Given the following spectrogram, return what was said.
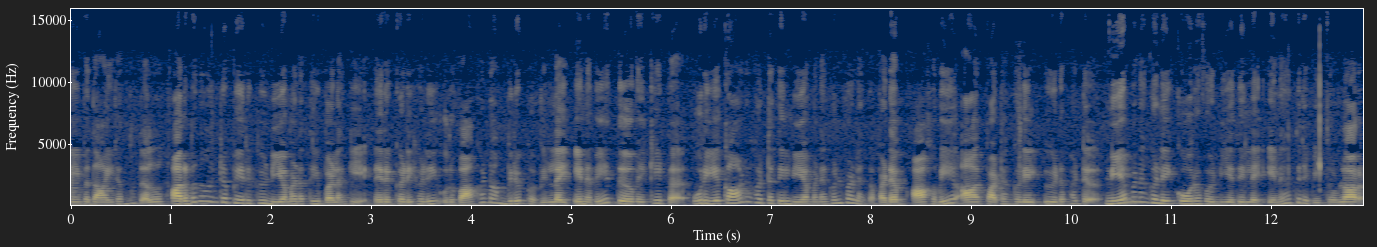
ஐம்பதாயிரம் முதல் அறுபதாயிரம் பேருக்கு நியமனத்தை வழங்கி நெருக்கடிகளை உருவாக்க நாம் விரும்பவில்லை. எனவே தேவைக்கேற்ப உரிய காலகட்டத்தில் நியமனங்கள் வழங்கப்படும். ஆகவே ஆர்ப்பாட்டங்களில் ஈடுபட்டு நியமனங்களை கோர வேண்டியதில்லை என தெரிவித்துள்ளார்.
